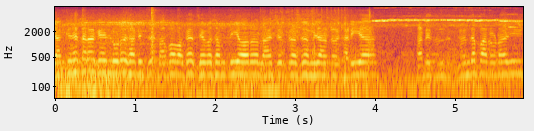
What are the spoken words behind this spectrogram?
ਜਾਂ ਕਿਸੇ ਤਰ੍ਹਾਂ ਕਿਸੇ ਲੋੜ ਹੈ, ਸਾਡੀ ਬਾਬਾ ਬਕਰ ਸੇਵਾ ਸਮਿਤੀ ਔਰ ਲਾਇੰਸ ਹਮੇਸ਼ਾ ਮਿਜ਼ਾਨ ਖੜੀ ਆ। ਸਾਡੇ ਜਵਿੰਦਰ ਅਰੋੜਾ ਜੀ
